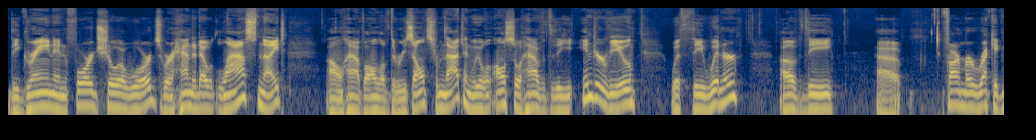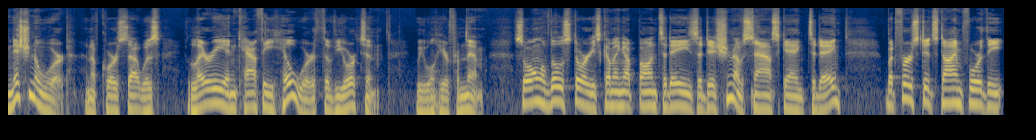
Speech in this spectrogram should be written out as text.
The Grain and Forage Show Awards were handed out last night. I'll have all of the results from that, and we will also have the interview with the winner of the uh, Farmer Recognition Award. And of course, that was Larry and Cathy Hillworth of Yorkton. We will hear from them. So, all of those stories coming up on today's edition of Saskag Today. But first, it's time for the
